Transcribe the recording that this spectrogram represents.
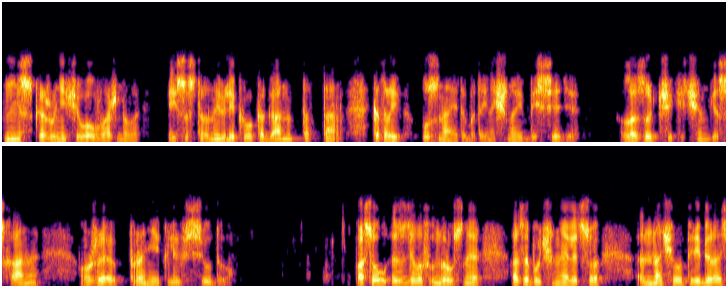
не скажу ничего важного, и со стороны великого Кагана татар, который узнает об этой ночной беседе. Лазутчики Чингисхана уже проникли всюду. Посол, сделав грустное, озабоченное лицо, начал перебирать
